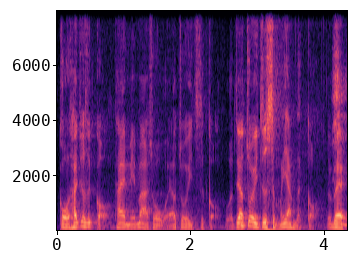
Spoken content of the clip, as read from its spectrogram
狗它就是狗，它也没办法说我要做一只狗，我要做一只什么样的狗，对不对？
